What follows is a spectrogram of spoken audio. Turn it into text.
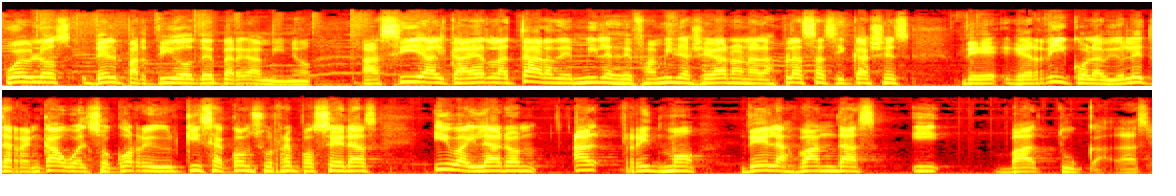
pueblos del partido de Pergamino. Así, al caer la tarde, miles de familias llegaron a las plazas y calles de Guerrico, La Violeta, Rancagua, El Socorro y Urquiza con sus reposeras y bailaron al ritmo de las bandas y batucadas.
